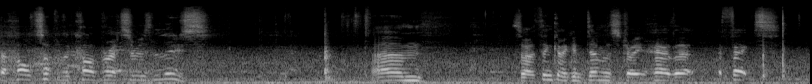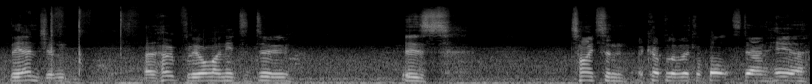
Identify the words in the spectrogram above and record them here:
the whole top of the carburetor is loose. Um, so I think I can demonstrate how that affects the engine and hopefully all I need to do is tighten a couple of little bolts down here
